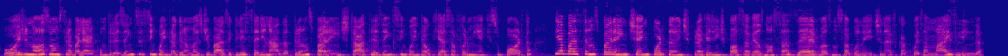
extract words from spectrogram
Hoje nós vamos trabalhar com 350 gramas de base glicerinada transparente, tá? 350 é o que essa forminha aqui suporta. E a base transparente é importante para que a gente possa ver as nossas ervas no sabonete, né? Ficar coisa mais linda.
